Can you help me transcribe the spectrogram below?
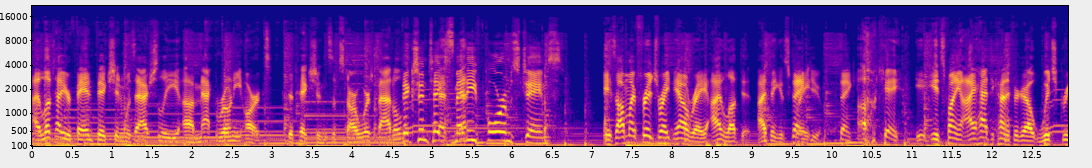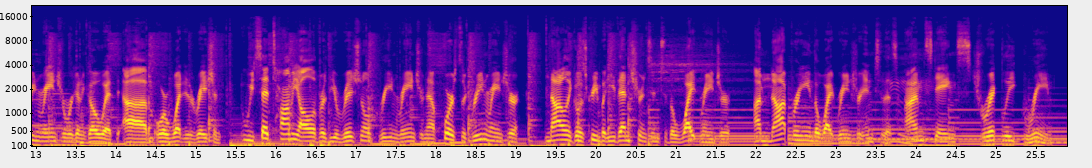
I loved how your fan fiction was actually uh, macaroni art depictions of Star Wars battle. Fiction takes That's- many that- forms, James. It's on my fridge right now, Ray. I loved it. I think it's Thank great. Thank you. Thank you. Okay, it's funny. I had to kind of figure out which Green Ranger we're going to go with, um, or what iteration. We said Tommy Oliver, the original Green Ranger. Now, of course, the Green Ranger not only goes green, but he then turns into the White Ranger. I'm not bringing the White Ranger into this. I'm staying strictly green.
